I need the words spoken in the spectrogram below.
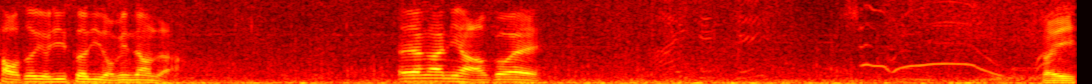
靠，这游戏设计怎么变这样子啊？哎，刚刚你好，各位。可以。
